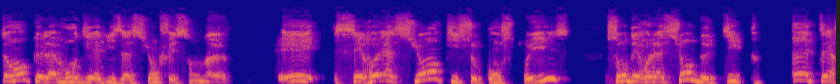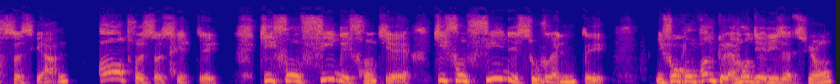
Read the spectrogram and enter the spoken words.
temps que la mondialisation fait son œuvre. Et ces relations qui se construisent sont des relations de type intersocial, entre sociétés, qui font fi des frontières, qui font fi des souverainetés. Il faut comprendre que la mondialisation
